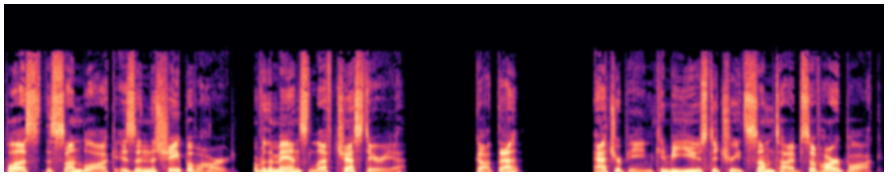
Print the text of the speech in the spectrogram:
plus, the sunblock is in the shape of a heart over the man's left chest area. Got that? Atropine can be used to treat some types of heart block.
